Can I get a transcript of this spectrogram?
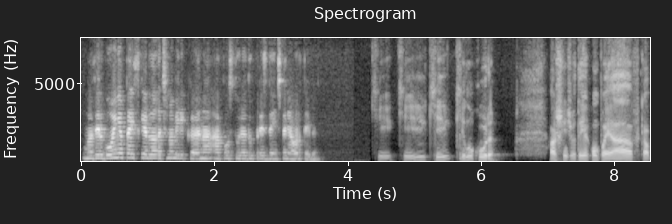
Uma vergonha para a esquerda latino-americana a postura do presidente Daniel Ortega. Que, que, que, que loucura. Acho que a gente vai ter que acompanhar, ficar.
